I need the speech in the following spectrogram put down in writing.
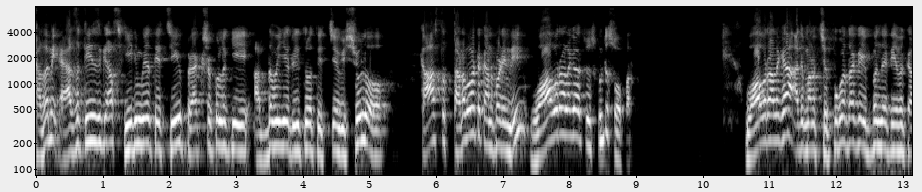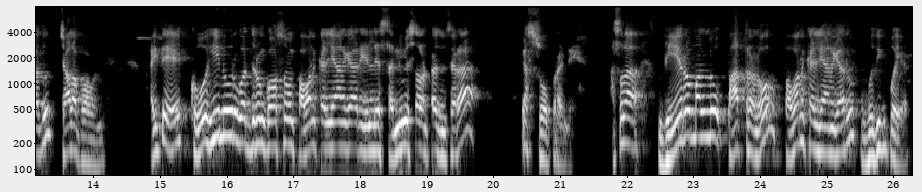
కథని యాజ్ ఇట్ ఈజ్గా స్క్రీన్ మీద తెచ్చి ప్రేక్షకులకి అర్థమయ్యే రీతిలో తెచ్చే విషయంలో కాస్త తడబాటు కనపడింది. ఓవరాల్గా చూసుకుంటే సూపర్. ఓవరాల్గా అది మనం చెప్పుకోదగ్గ ఇబ్బంది అయితే ఏమి కాదు చాలా బాగుంది. అయితే కోహినూరు వజ్రం కోసం పవన్ కళ్యాణ్ గారు వెళ్ళే సన్నివేశాలు ఉంటాయి చూసారా? ఇక సూపర్ అండి. అసలు వీరమల్లు పాత్రలో పవన్ కళ్యాణ్ గారు ఒదిగిపోయారు.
